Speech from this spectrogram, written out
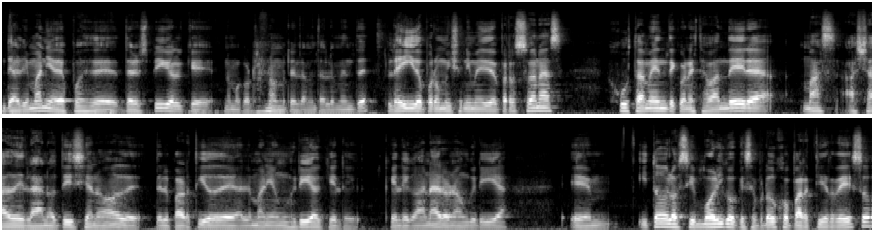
de Alemania después de Der Spiegel, que no me acuerdo el nombre lamentablemente, leído por un millón y medio de personas, justamente con esta bandera, más allá de la noticia ¿no? del partido de Alemania-Hungría que le, que le ganaron a Hungría, em, y todo lo simbólico que se produjo a partir de eso,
